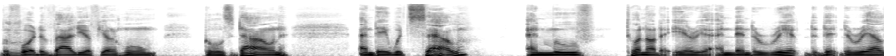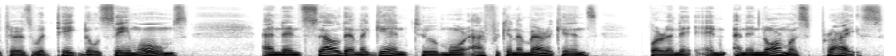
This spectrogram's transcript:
before mm-hmm. the value of your home goes down. And they would sell and move to another area, and then the, real, the, the realtors would take those same homes and then sell them again to more African Americans for an, an, an, enormous price.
